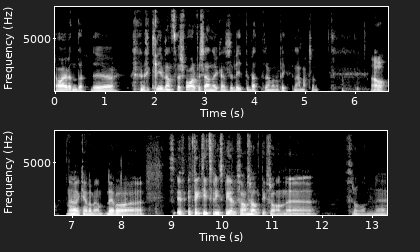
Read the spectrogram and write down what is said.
Ja, jag vet inte. Det, Clevelands försvar förtjänar kanske lite bättre än vad de fick den här matchen. Ja, det kan jag hålla med om. Det var effektivt frispel framförallt mm. ifrån från eh,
